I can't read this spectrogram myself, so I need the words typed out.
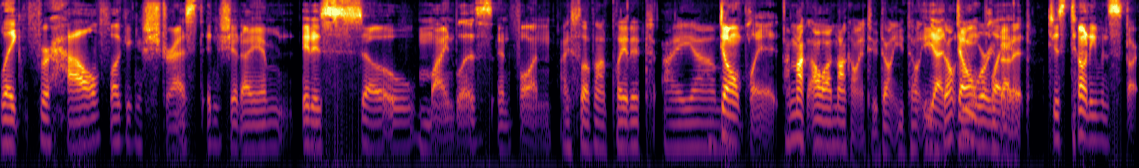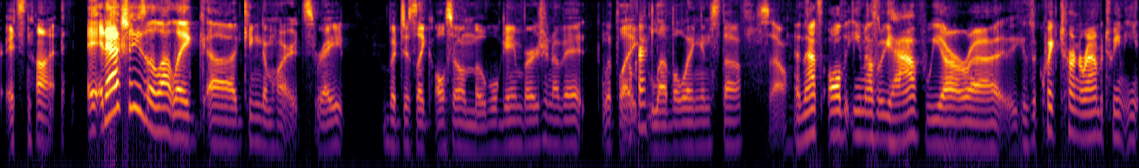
Like, for how fucking stressed and shit I am, it is so mindless and fun. I still have not played it. I um, Don't play it. I'm not. Oh, I'm not going to. Don't you? Don't you? yeah, don't, don't, worry about it. it. Just don't even start. It's not. It actually is a lot like uh, Kingdom Hearts, right? But just like also a mobile game version of it with like Okay. leveling and stuff. So And that's all the emails that we have. We are uh, it's a quick turnaround between e-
